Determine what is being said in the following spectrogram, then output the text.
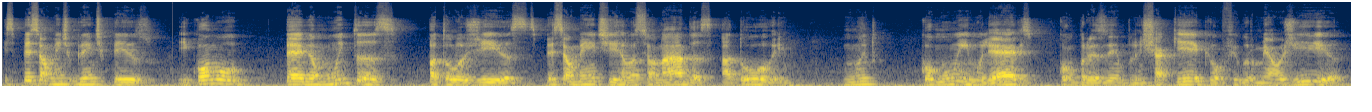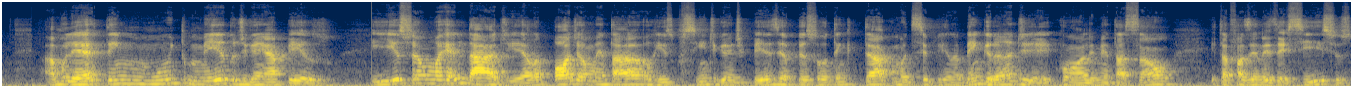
especialmente o ganho de peso. E como pega muitas patologias, especialmente relacionadas à dor, muito comum em mulheres, como por exemplo enxaqueca ou fibromialgia, a mulher tem muito medo de ganhar peso. E isso é uma realidade. Ela pode aumentar o risco sim de ganho de peso e a pessoa tem que estar com uma disciplina bem grande com a alimentação e estar tá fazendo exercícios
